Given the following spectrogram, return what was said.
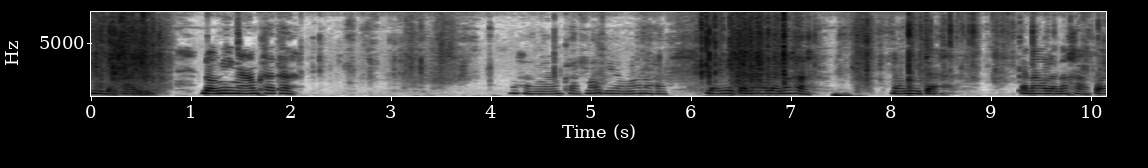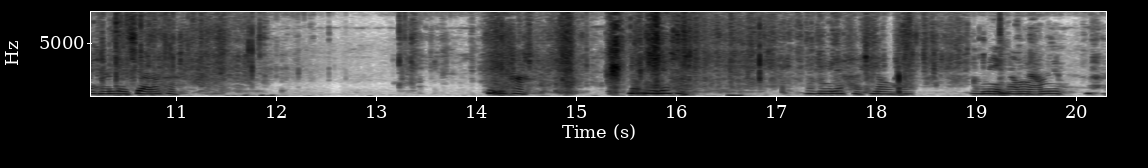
นี่ราคาอีก ดอกนี้งามค่ะค่ะนะคะงามค่ะเนาะพี่น้องเนาะนะคะ ดอกนี้ก็เน่าแล้วเนาะคะดอกนี้ก็ก็เน่าแล้วนะคะ ปล่อยให้มันเป็นเชื้อแล้วค่ะ นี่อีกค่ะดอกนี้ด้วยค่ะดอกนี้ด้วยค่ะพี่น้องค่ะดอกนี้งามงามๆอยู่นะคะ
